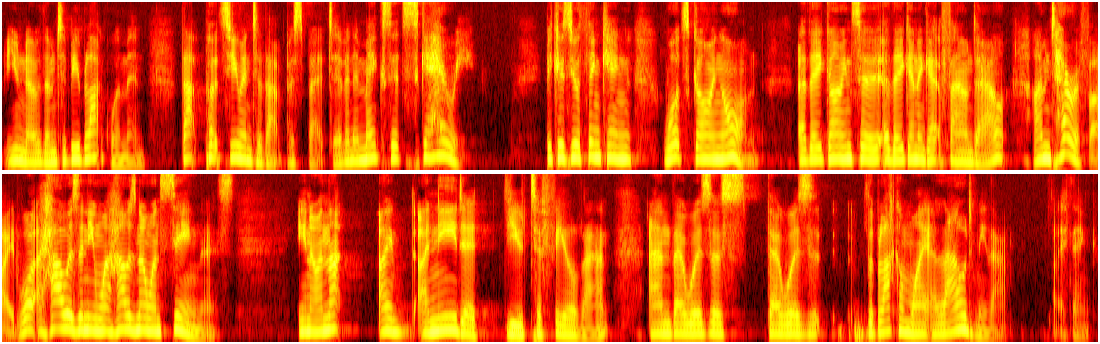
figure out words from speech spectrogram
you know them to be black women. That puts you into that perspective, and it makes it scary because you're thinking, what's going on? Are they going to are they going to get found out? I'm terrified. What how is anyone how is no one seeing this? You know, and that I I needed you to feel that and there was a there was the black and white allowed me that, I think.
